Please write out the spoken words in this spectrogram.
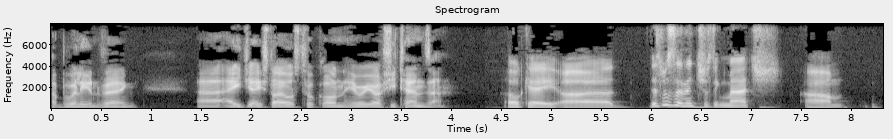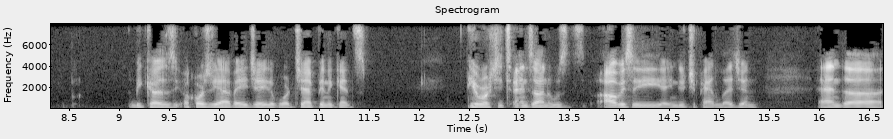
a brilliant thing. Uh, AJ Styles took on Hiroshi Tenzan. Okay, uh, this was an interesting match um, because, of course, you have AJ, the world champion, against Hiroshi Tenzan, who's obviously a New Japan legend, and uh,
